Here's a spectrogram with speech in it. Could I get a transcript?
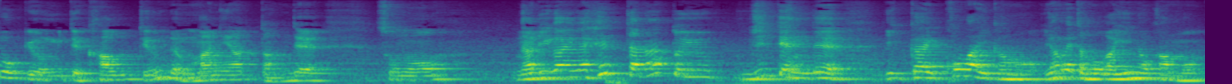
動きを見て買うっていうのでも間に合ったんでそのなりがいが減ったなという時点で一回怖いかもやめた方がいいのかも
